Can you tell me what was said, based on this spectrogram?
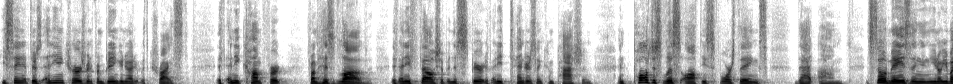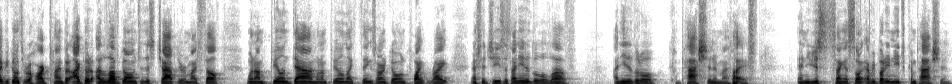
He's saying if there's any encouragement from being united with Christ, if any comfort from his love, if any fellowship in the Spirit, if any tenderness and compassion. And Paul just lists off these four things that um, it's so amazing. And you know, you might be going through a hard time, but I, go to, I love going to this chapter myself when I'm feeling down, when I'm feeling like things aren't going quite right. And I said, Jesus, I need a little love. I need a little compassion in my life. And you just sang a song, Everybody Needs Compassion,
